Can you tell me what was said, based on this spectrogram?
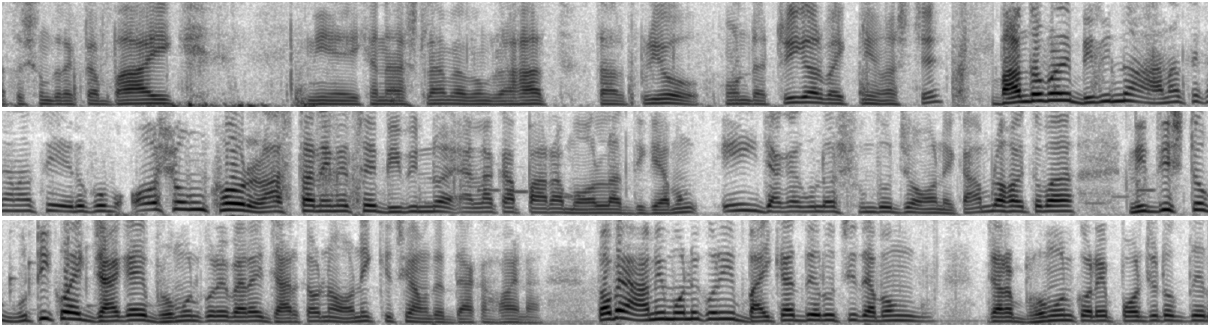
এত সুন্দর একটা বাইক নিয়ে এখানে আসলাম এবং রাহাত তার প্রিয় হোন্ডা ট্রিগার বাইক নিয়ে আসছে। বান্দরবানের বিভিন্ন আনাচে কানাচে এরকম অসংখ্য রাস্তা নেমেছে বিভিন্ন এলাকা, পাড়া, মহল্লার দিকে এবং এই জায়গাগুলোর সৌন্দর্য অনেক। আমরা হয়তোবা নির্দিষ্ট গুটি কয়েক জায়গায় ভ্রমণ করে বেড়াই, যার কারণে অনেক কিছু আমাদের দেখা হয় না। তবে আমি মনে করি বাইকারদের উচিত এবং যারা ভ্রমণ করে, পর্যটকদের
